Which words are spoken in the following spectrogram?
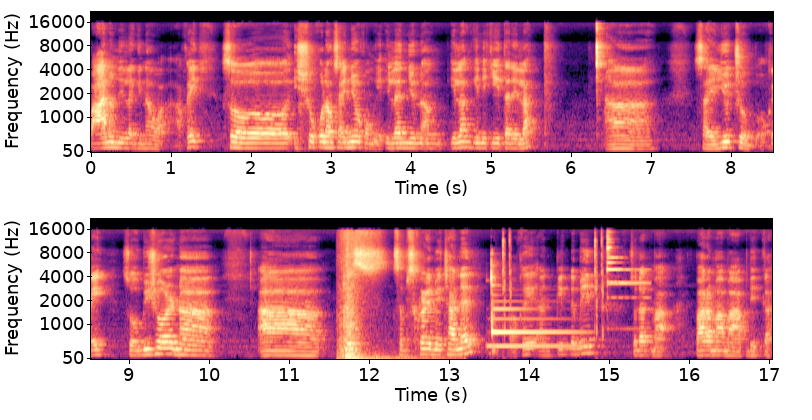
paano nila ginawa. Okay? So, issue ko lang sa inyo kung ilan yun ang ilang kinikita nila uh, sa YouTube, okay? So, be sure na uh, please subscribe my channel, okay? And click the bell so that ma para ma-update ka.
